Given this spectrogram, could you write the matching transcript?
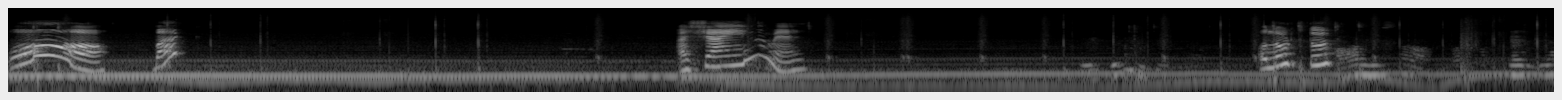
Oo. Bak. Aşağı indi mi? Olur dur. Geldim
